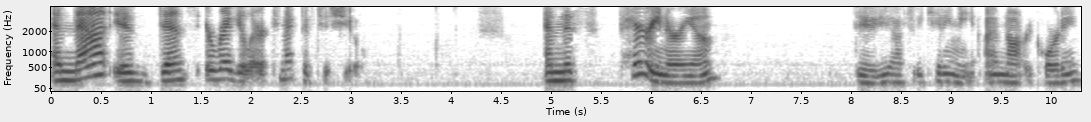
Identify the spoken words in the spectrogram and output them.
And that is dense, irregular connective tissue. And this perineurium, dude, you have to be kidding me. I'm not recording.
